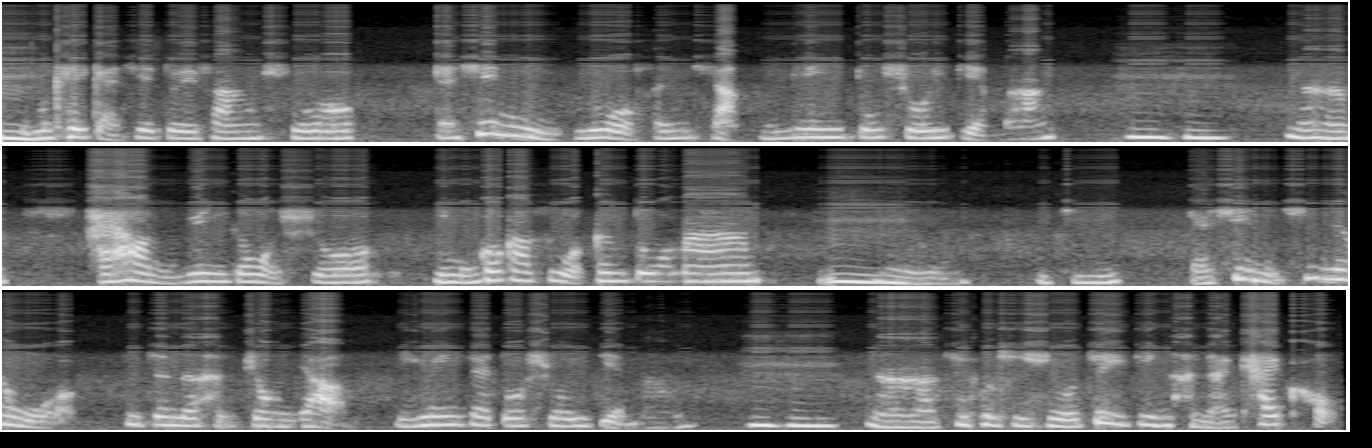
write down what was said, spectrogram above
我们可以感谢对方说，感谢你与我分享，你愿意多说一点吗？嗯哼，那还好，你愿意跟我说，你能够告诉我更多吗？嗯，以及感谢你信任我，这真的很重要，你愿意再多说一点吗？嗯哼，那最后是说，这一定很难开口。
